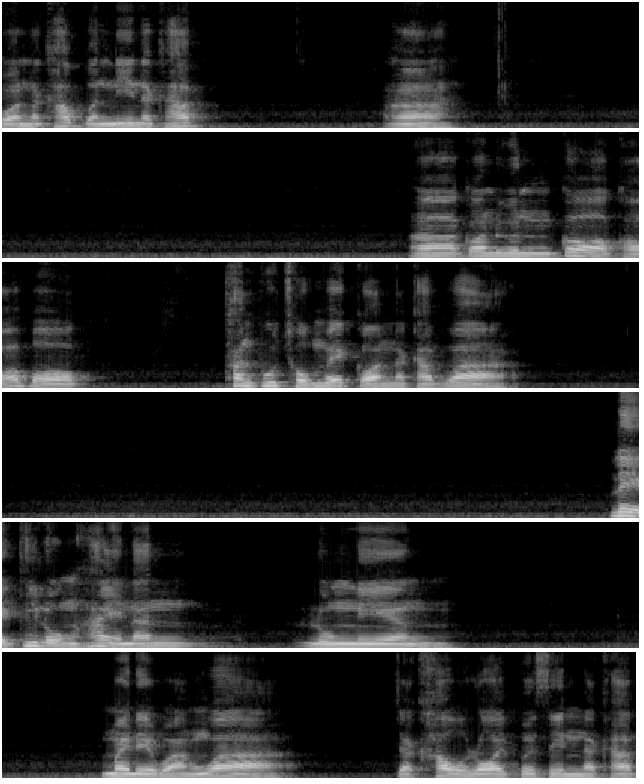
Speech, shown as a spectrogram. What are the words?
ก่อนนะครับ วันนี้นะครับอ่าก่อนอื่นก็ขอบอกท่านผู้ชมไว้ก่อนนะครับว่า เลขที่ลุงให้นั้น ลุงเนียง ไม่ได้หวังว่าจะเข้าร้อยเปอร์เซ็นต์นะครับ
